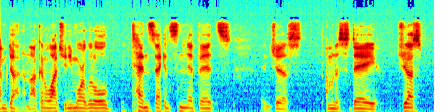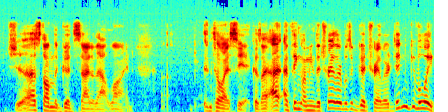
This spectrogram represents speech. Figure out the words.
I'm done. I'm not gonna watch any more little 10 second snippets, and just, I'm gonna stay just, just on the good side of that line uh, until I see it. Because I, I, think, I mean, the trailer was a good trailer. It didn't give away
